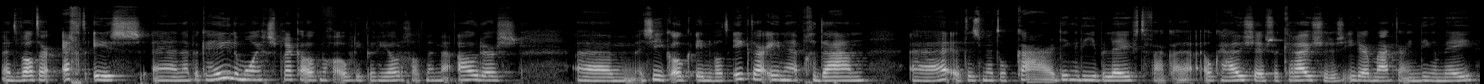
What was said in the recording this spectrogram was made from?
Met wat er echt is. En heb ik hele mooie gesprekken ook nog over die periode gehad met mijn ouders. Um, zie ik ook in wat ik daarin heb gedaan. Uh, het is met elkaar dingen die je beleeft. Vaak uh, elk huisje heeft zijn kruisje. Dus ieder maakt daarin dingen mee.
